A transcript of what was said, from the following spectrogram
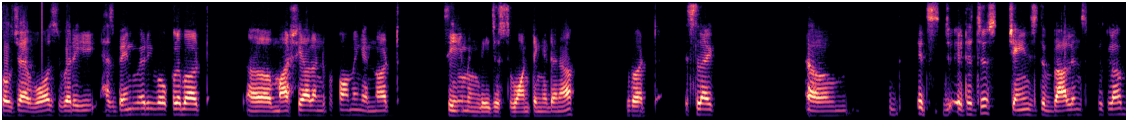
Solskjaer was very has been very vocal about uh, Martial underperforming and not seemingly just wanting it enough. But it's like um, it's it has just changed the balance of the club,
